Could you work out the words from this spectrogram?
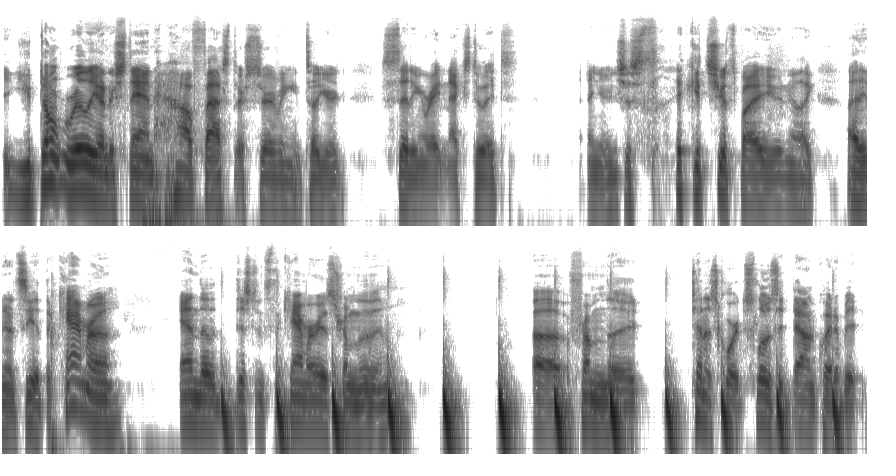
you don't really understand how fast they're serving until you're sitting right next to it and you're just like it shoots by you and you're like i didn't even see it the camera and the distance the camera is from the uh from the tennis court slows it down quite a bit.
